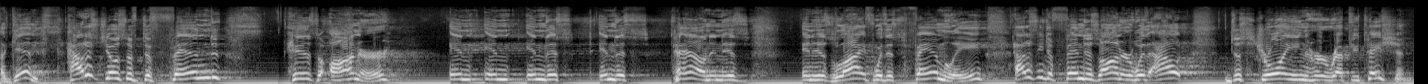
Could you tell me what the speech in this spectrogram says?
again? How does Joseph defend his honor in, in, in, this, in this town, in his in his life with his family, how does he defend his honor without destroying her reputation?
